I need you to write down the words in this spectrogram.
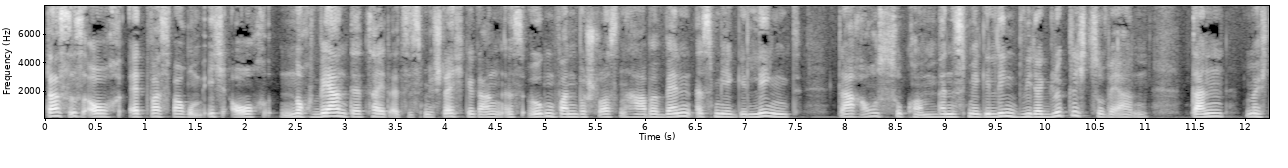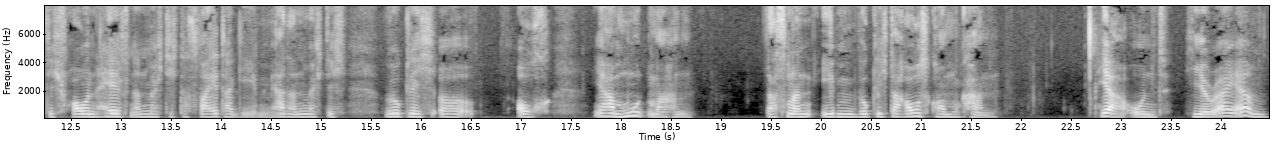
das ist auch etwas, warum ich auch noch während der Zeit, als es mir schlecht gegangen ist, irgendwann beschlossen habe, wenn es mir gelingt, da rauszukommen, wenn es mir gelingt, wieder glücklich zu werden, dann möchte ich Frauen helfen, dann möchte ich das weitergeben, ja, dann möchte ich wirklich äh, auch ja Mut machen, dass man eben wirklich da rauskommen kann. Ja, und here I am.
